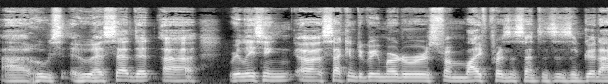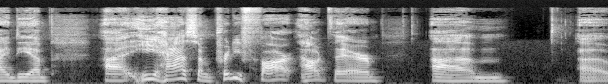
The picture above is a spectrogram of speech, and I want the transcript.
Uh, who's who has said that uh, releasing uh, second degree murderers from life prison sentences is a good idea. Uh, he has some pretty far out there um, uh,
